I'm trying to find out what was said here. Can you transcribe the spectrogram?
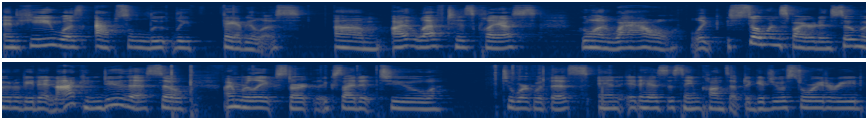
and he was absolutely fabulous. Um I left his class going, "Wow, like so inspired and so motivated and I can do this." So I'm really start excited to to work with this and it has the same concept. It gives you a story to read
